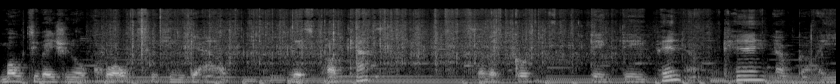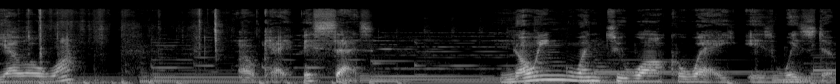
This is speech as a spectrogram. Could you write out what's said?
motivational quotes we can get out of this podcast. So let's good dig deep in. Okay, I've got a yellow one. Okay, this says, Knowing when to walk away is wisdom.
